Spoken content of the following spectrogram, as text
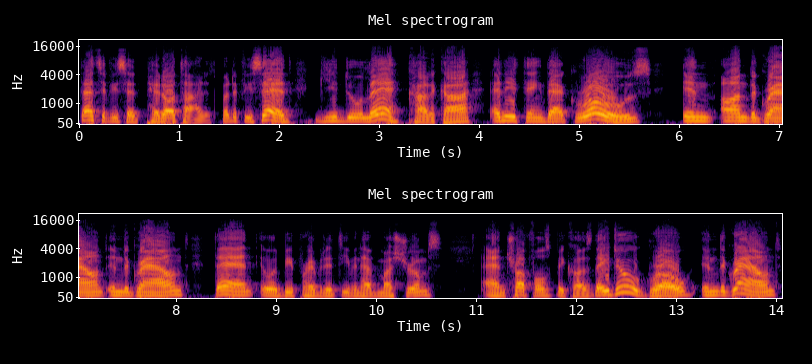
That's if he said perot But if he said gidule karka, anything that grows in on the ground, in the ground, then it would be prohibited to even have mushrooms and truffles because they do grow in the ground,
